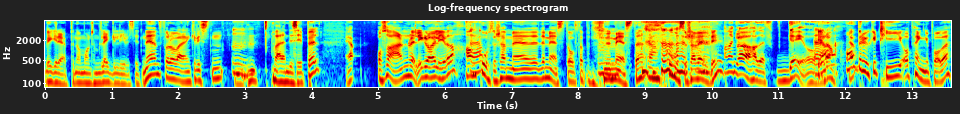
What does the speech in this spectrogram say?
begrepene om å liksom legge livet sitt ned for å være en kristen. Være en disippel. Ja. Og så er han veldig glad i livet. da. Han Ja. koser seg med det meste. holdt Det meste. Ja, han koser seg veldig. Han er glad i å ha det gøy og Ja, og han bruker tid og penger på det.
